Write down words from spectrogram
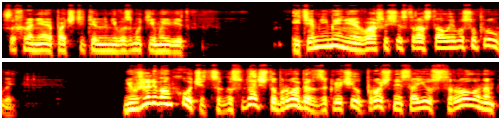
сохраняя почтительно невозмутимый вид. И тем не менее, ваша сестра стала его супругой. Неужели вам хочется, государь, чтобы Роберт заключил прочный союз с Роланом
